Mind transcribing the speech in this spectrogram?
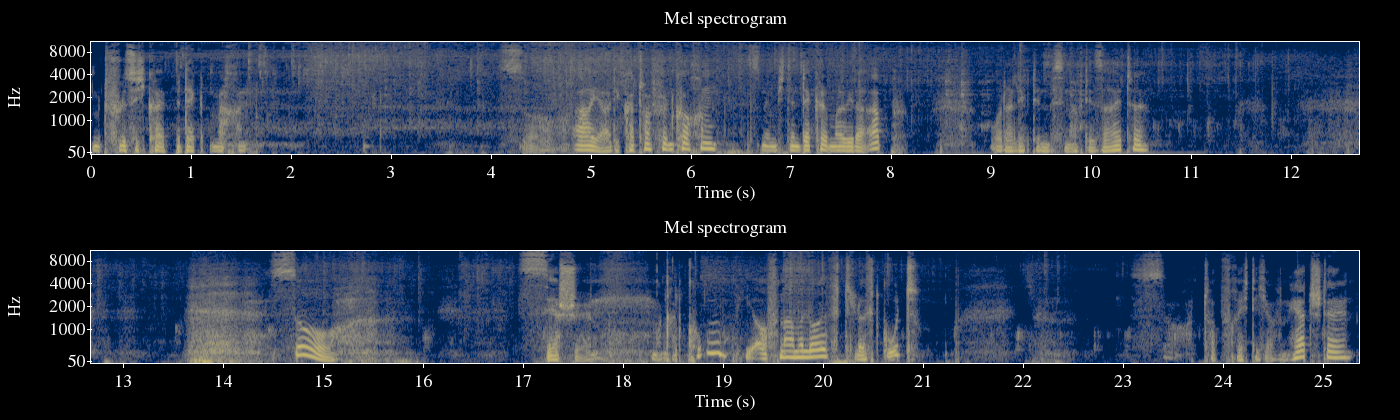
mit Flüssigkeit bedeckt machen. So, ah ja, die Kartoffeln kochen. Jetzt nehme ich den Deckel mal wieder ab oder leg den ein bisschen auf die Seite. So, sehr schön. Mal gerade gucken, die Aufnahme läuft. Läuft gut. So, Topf richtig auf den Herd stellen.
